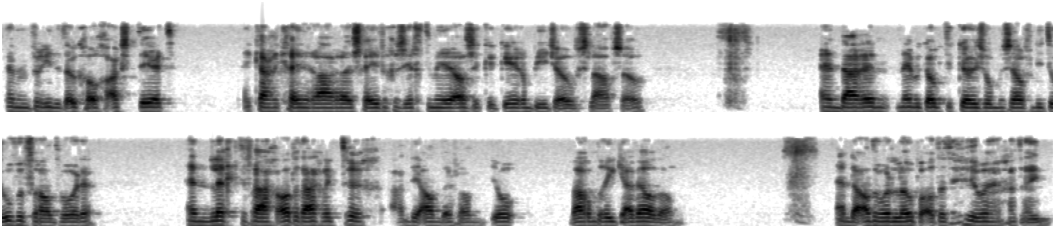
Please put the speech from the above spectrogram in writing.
hebben mijn vrienden het ook gewoon geaccepteerd. En krijg ik geen rare scheve gezichten meer als ik een keer een biertje oversla of zo. En daarin neem ik ook de keuze om mezelf niet te hoeven verantwoorden. En leg ik de vraag altijd eigenlijk terug aan die ander van, joh, waarom drink jij wel dan? En de antwoorden lopen altijd heel erg uiteen.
